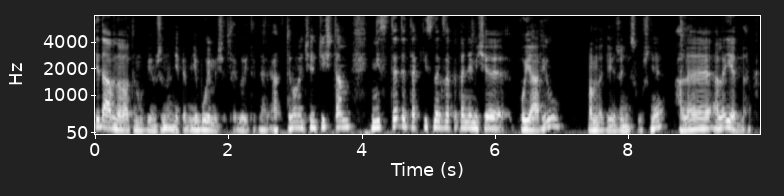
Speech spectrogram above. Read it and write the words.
niedawno o tym mówiłem, że no nie wiem, nie bójmy się tego i tak dalej. A w tym momencie gdzieś tam niestety taki znak zapytania mi się pojawił. Mam nadzieję, że niesłusznie, ale, ale jednak.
